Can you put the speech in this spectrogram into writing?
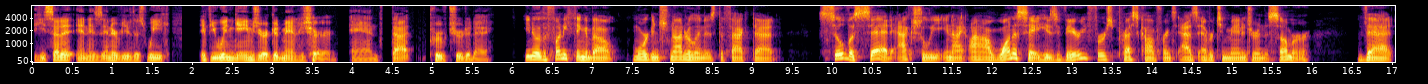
he said it in his interview this week if you win games, you're a good manager. And that proved true today. You know, the funny thing about Morgan Schneiderlin is the fact that Silva said, actually, and I, I want to say his very first press conference as Everton manager in the summer, that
